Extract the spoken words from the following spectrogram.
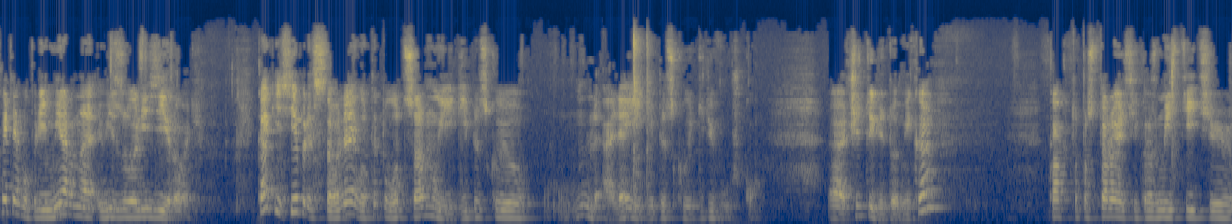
хотя бы примерно визуализировать. Как я себе представляю вот эту вот самую египетскую, ну, а-ля египетскую деревушку. А, четыре домика. Как-то постараюсь их разместить э,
